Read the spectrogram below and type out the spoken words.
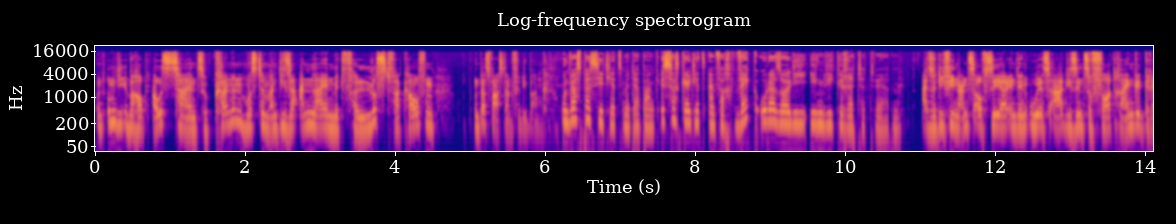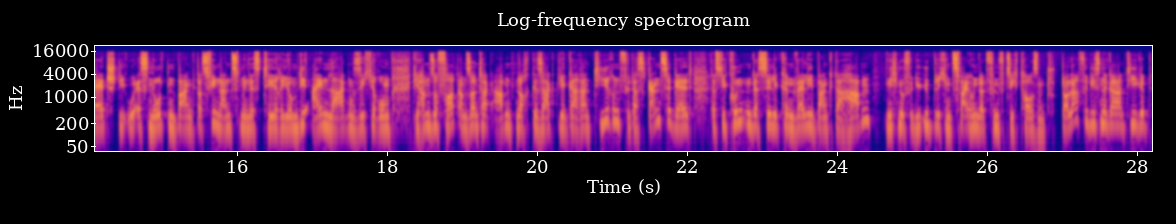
Und um die überhaupt auszahlen zu können, musste man diese Anleihen mit Verlust verkaufen. Und das war's dann für die Bank. Und was passiert jetzt mit der Bank? Ist das Geld jetzt einfach weg oder soll die irgendwie gerettet werden? Also die Finanzaufseher in den USA, die sind sofort reingegrätscht. Die US-Notenbank, das Finanzministerium, die Einlagensicherung, die haben sofort am Sonntagabend noch gesagt, wir garantieren für das ganze Geld, das die Kunden der Silicon Valley Bank da haben, nicht nur für die üblichen 250.000 Dollar, für die es eine Garantie gibt,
